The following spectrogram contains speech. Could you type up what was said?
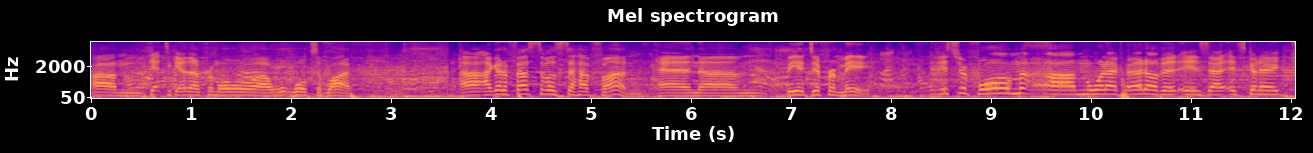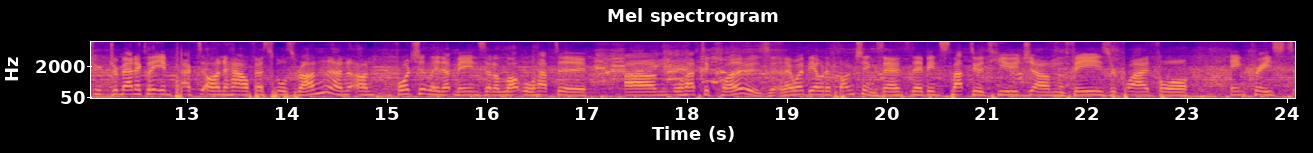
um, get together from all uh, walks of life. Uh, I go to festivals to have fun and um, be a different me. This reform, um, what I've heard of it is that it's going to dr- dramatically impact on how festivals run, and unfortunately, that means that a lot will have to um, will have to close. They won't be able to function because they've, they've been slapped with huge um, fees required for increased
